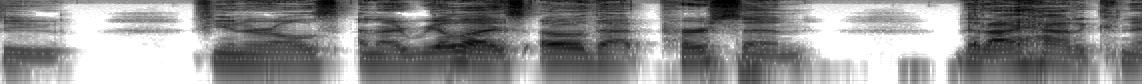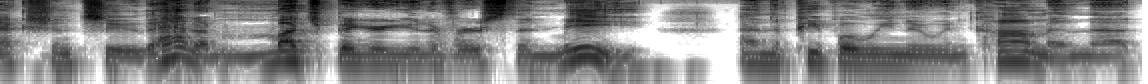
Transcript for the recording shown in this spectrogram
to funerals, and I realize, oh, that person that I had a connection to, they had a much bigger universe than me and the people we knew in common. That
